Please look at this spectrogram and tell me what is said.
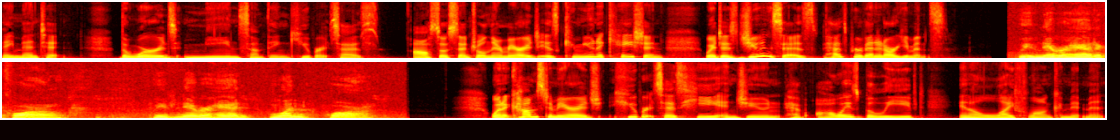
they meant it. The words mean something, Hubert says. Also, central in their marriage is communication, which, as June says, has prevented arguments. We've never had a quarrel. We've never had one quarrel. When it comes to marriage, Hubert says he and June have always believed in a lifelong commitment.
